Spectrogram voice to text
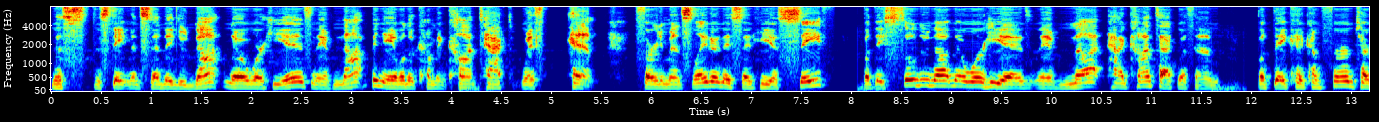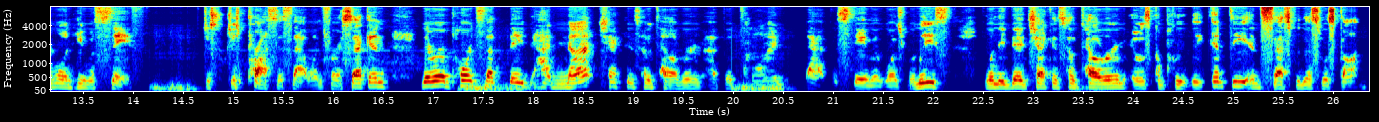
This the statement said they do not know where he is and they have not been able to come in contact with him. 30 minutes later, they said he is safe, but they still do not know where he is. They have not had contact with him, but they could confirm to everyone he was safe. Just just process that one for a second. There were reports that they had not checked his hotel room at the time that the statement was released. When they did check his hotel room, it was completely empty and Cespedes was gone.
